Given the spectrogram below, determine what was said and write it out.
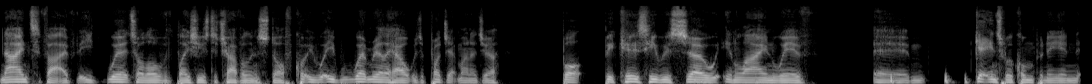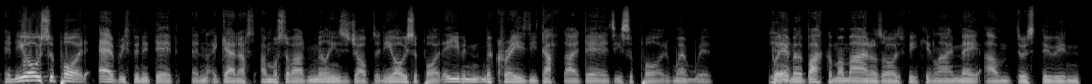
nine to five. He worked all over the place. He used to travel and stuff. He, he went really hard. Was a project manager, but because he was so in line with um, getting to a company, and, and he always supported everything he did. And again, I, I must have had millions of jobs, and he always supported even the crazy daft ideas he supported and went with. But Yeah. in the back of my mind, I was always thinking, like, mate, I'm just doing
